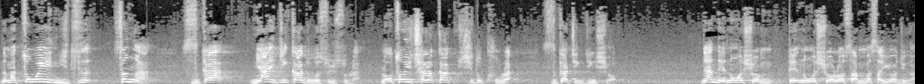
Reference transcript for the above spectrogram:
那么作为儿子，真的自家娘已经介大个岁数了，老早又吃了介许多苦了，自家尽尽孝。娘对侬个孝，对侬个孝老啥没啥要求个，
